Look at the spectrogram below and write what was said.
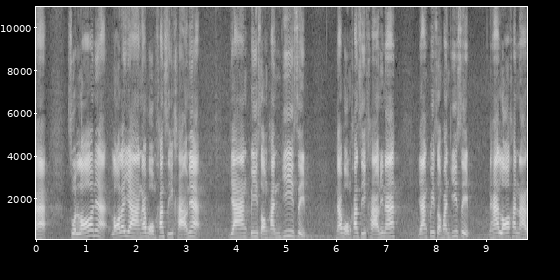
อ่าส่วนล้อเนี่ยล้อและยางนะครับผมคันสีขาวเนี่ยยางปี 2020นะครับผมคันสีขาวนี่นะยางปี 2020นะฮะล้อขนาด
